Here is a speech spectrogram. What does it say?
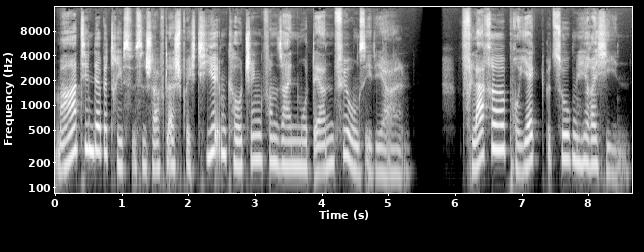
Martin, der Betriebswissenschaftler, spricht hier im Coaching von seinen modernen Führungsidealen. Flache, projektbezogene Hierarchien,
